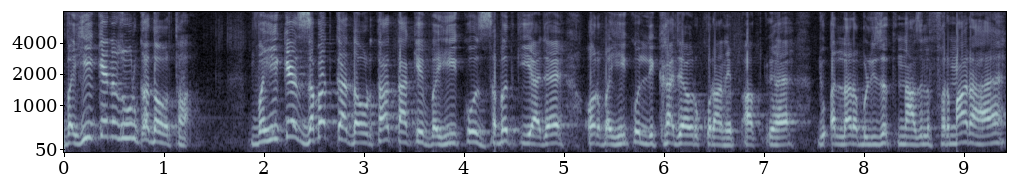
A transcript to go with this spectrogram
वही के नजूर का दौर था। वही के जबत का दौर था ताकि वही को जबत किया जाए और वही को लिखा जाए और कुरान पाक जो है, जो अल्लाह रबुल्ज़त नाजल फरमा रहा है,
